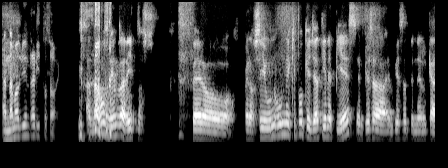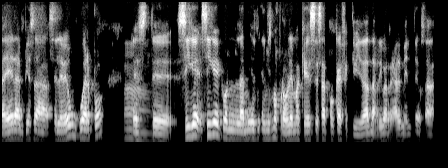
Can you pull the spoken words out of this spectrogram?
Andamos bien raritos hoy. Andamos bien raritos. Pero, pero sí, un, equipo que ya tiene pies, empieza, empieza a tener cadera, empieza, se le ve un cuerpo, ah. este, sigue, sigue con el mismo problema que es esa poca efectividad de arriba realmente, o sea,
